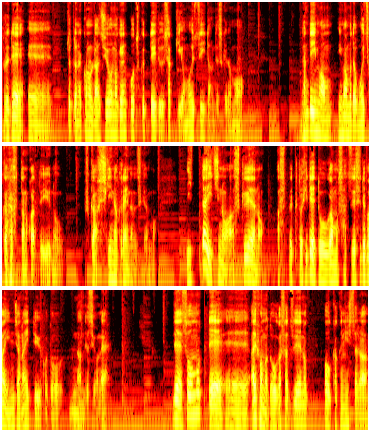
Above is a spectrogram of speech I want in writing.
それで、えー、ちょっとね、このラジオの原稿を作っている、さっき思いついたんですけども、なんで今、今まで思いつかなかったのかっていうのが不思議なくらいなんですけども、1対1のアスクエアのアスペクト比で動画も撮影すればいいんじゃないっていうことなんですよね。で、そう思って、えー、iPhone の動画撮影のを確認したら、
